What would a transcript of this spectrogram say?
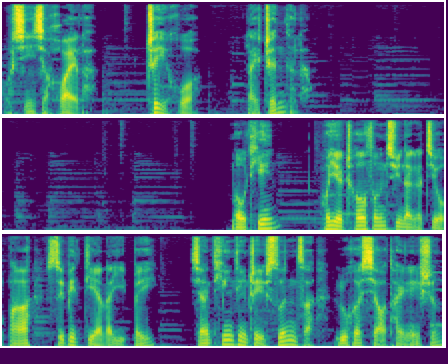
我心想坏了，这货来真的了。某天，我也抽风去那个酒吧，随便点了一杯。想听听这孙子如何笑谈人生，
